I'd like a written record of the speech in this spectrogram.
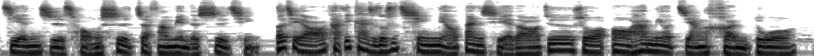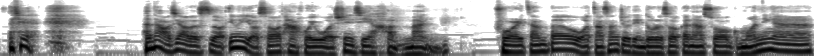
兼职从事这方面的事情，而且哦，他一开始都是轻描淡写的哦，就是说哦，他没有讲很多，而且很好笑的是哦，因为有时候他回我讯息很慢。For example，我早上九点多的时候跟他说 Good morning 啊。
